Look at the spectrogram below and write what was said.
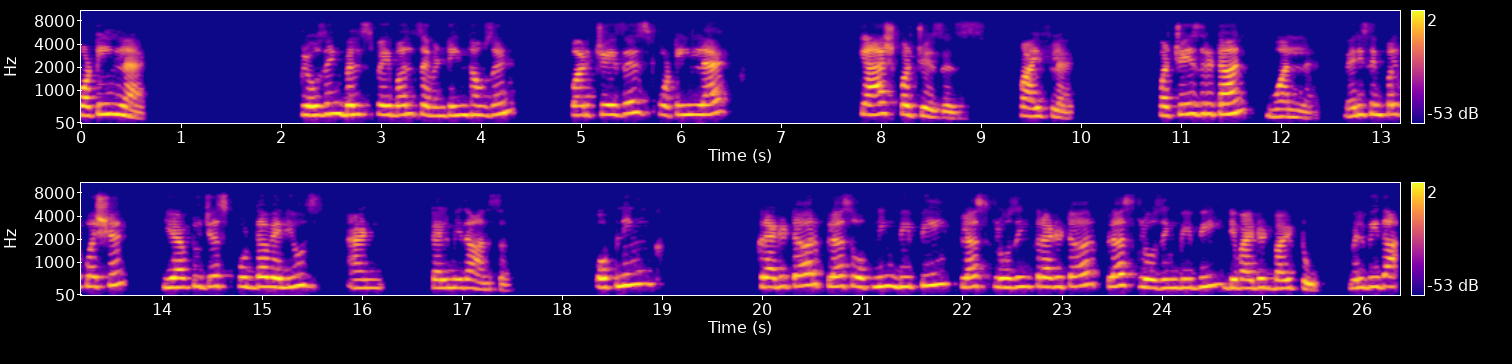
14 lakh. Closing bills payable 17,000. Purchases 14 lakh. Cash purchases 5 lakh. Purchase return 1 lakh. Very simple question. You have to just put the values and tell me the answer. Opening creditor plus opening BP plus closing creditor plus closing BP divided by 2 will be the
